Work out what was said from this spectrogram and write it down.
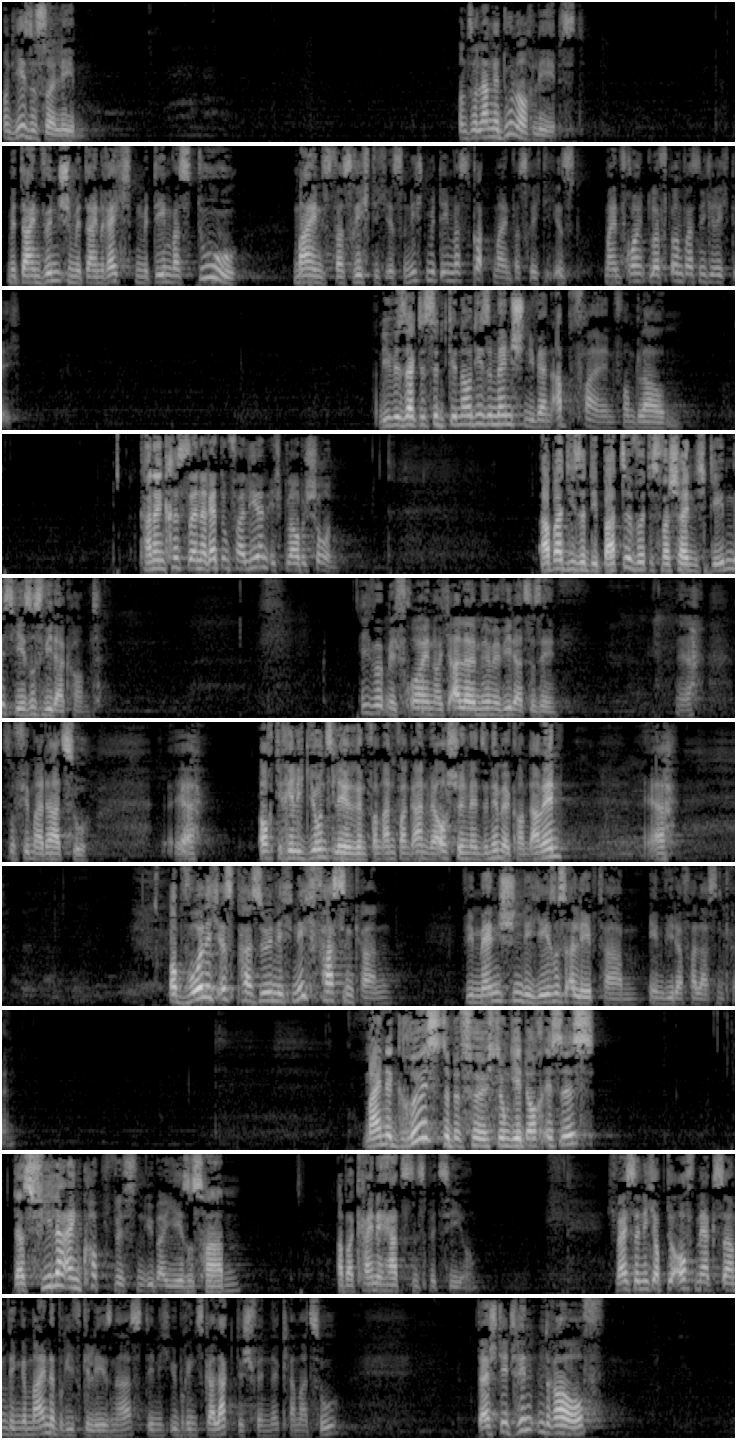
Und Jesus soll leben. Und solange du noch lebst, mit deinen Wünschen, mit deinen Rechten, mit dem, was du meinst, was richtig ist und nicht mit dem, was Gott meint, was richtig ist. Mein Freund läuft irgendwas nicht richtig. Und wie gesagt, es sind genau diese Menschen, die werden abfallen vom Glauben. Kann ein Christ seine Rettung verlieren? Ich glaube schon. Aber diese Debatte wird es wahrscheinlich geben, bis Jesus wiederkommt. Ich würde mich freuen, euch alle im Himmel wiederzusehen. Ja, so viel mal dazu. Ja, auch die Religionslehrerin von Anfang an wäre auch schön, wenn sie in den Himmel kommt. Amen. Ja. Obwohl ich es persönlich nicht fassen kann, wie Menschen, die Jesus erlebt haben, ihn wieder verlassen können. Meine größte Befürchtung jedoch ist es, dass viele ein Kopfwissen über Jesus haben, aber keine Herzensbeziehung. Ich weiß ja nicht, ob du aufmerksam den Gemeindebrief gelesen hast, den ich übrigens galaktisch finde, Klammer zu. Da steht hinten drauf,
